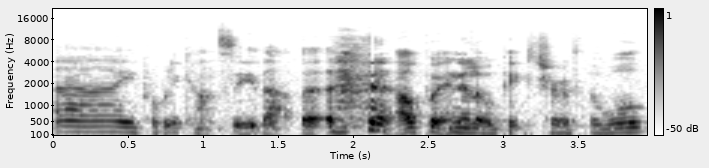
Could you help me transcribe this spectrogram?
uh, you probably can't see that but I'll put in a little picture of the wool.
